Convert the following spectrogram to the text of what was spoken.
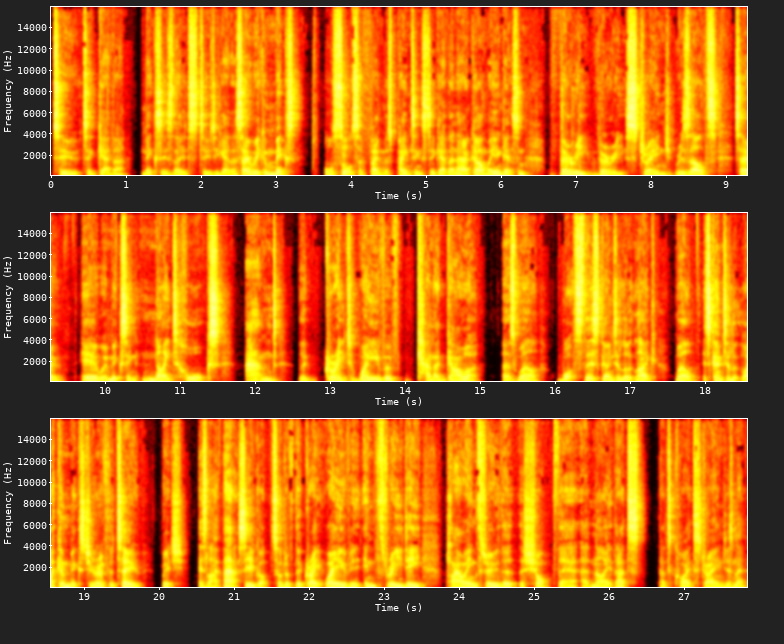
two together mixes those two together. So we can mix all sorts of famous paintings together now can't we and get some very very strange results. So here we're mixing night hawks and the great wave of kanagawa as well. What's this going to look like? Well it's going to look like a mixture of the two which is like that so you've got sort of the great wave in 3d plowing through the, the shop there at night that's that's quite strange, isn't it?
